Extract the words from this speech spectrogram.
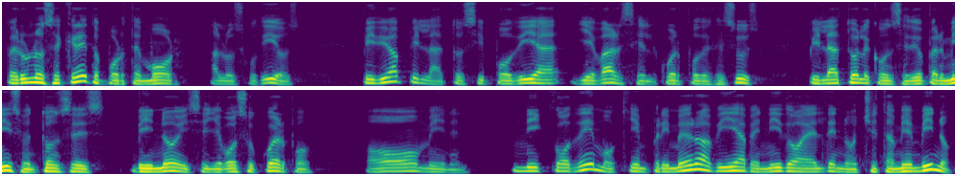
pero uno secreto por temor a los judíos, pidió a Pilato si podía llevarse el cuerpo de Jesús. Pilato le concedió permiso, entonces vino y se llevó su cuerpo. Oh, miren, Nicodemo, quien primero había venido a él de noche, también vino,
